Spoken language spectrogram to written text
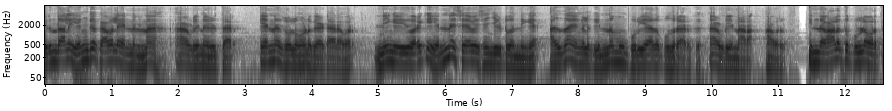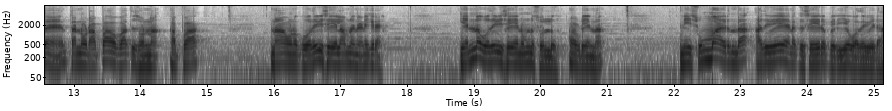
இருந்தாலும் எங்கள் கவலை என்னென்னா அப்படின்னு இழுத்தார். என்ன சொல்லுங்கன்னு கேட்டார் அவர். நீங்கள் இது வரைக்கும் என்ன சேவை செஞ்சுக்கிட்டு வந்தீங்க? அதுதான் எங்களுக்கு இன்னமும் புரியாத புதிராக இருக்குது அப்படின்னாராம் அவர். இந்த காலத்து புள்ள ஒருத்தன் தன்னோட அப்பாவை பார்த்து சொன்னான் அப்பா நான் உனக்கு உதவி செய்யலாம்னு நினைக்கிறேன். என்ன உதவி செய்யணும்னு சொல்லு அப்படின்னா நீ சும்மா இருந்தால் அதுவே எனக்கு செய்கிற பெரிய உதவிடா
